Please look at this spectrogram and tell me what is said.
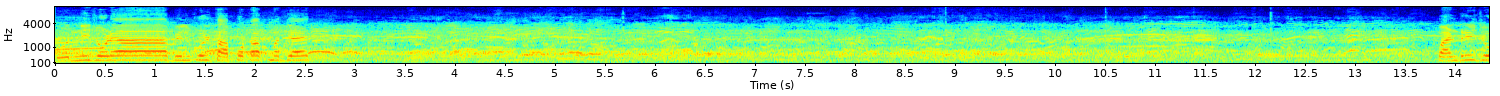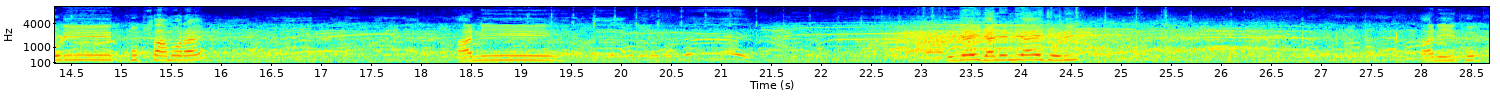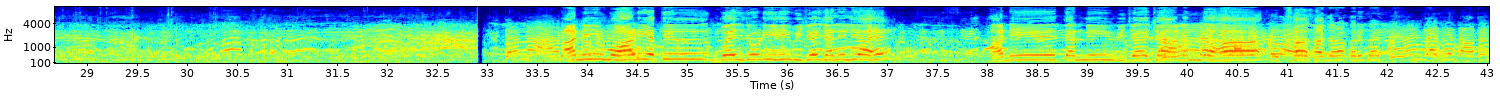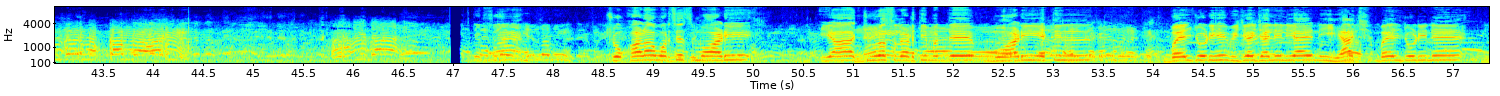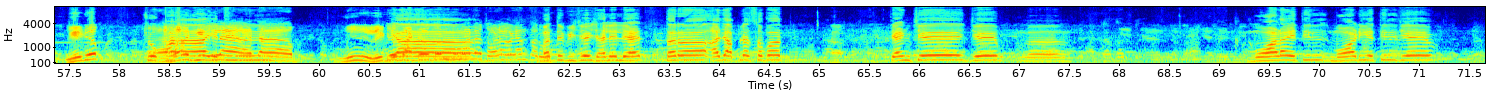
दोन्ही जोड्या बिलकुल टापोटापमध्ये आहेत. पांढरी जोडी खूप समोर आहे. आणि विजयी झालेली आहे जोडी. आणि ही खूप आणि मोहाडी येथील बैलजोडी ही विजय झालेली आहे. आणि त्यांनी विजयाचा आनंद हा उत्साह साजरा करीत आहेत. चोखाडा वर्सेस मोहाडी या चुरस लढतीमध्ये मोहाडी येथील बैलजोडी ही विजय झालेली आहे आणि ह्याच बैलजोडीने व्हिडिओ चोखाडा येथील. मध्ये विजय झालेले आहेत तर आज आपल्यासोबत त्यांचे जे मोहाडा येथील मोहाडी येथील जे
